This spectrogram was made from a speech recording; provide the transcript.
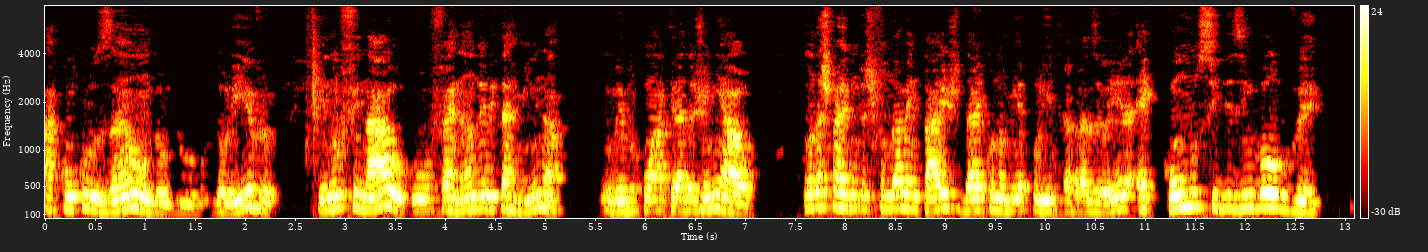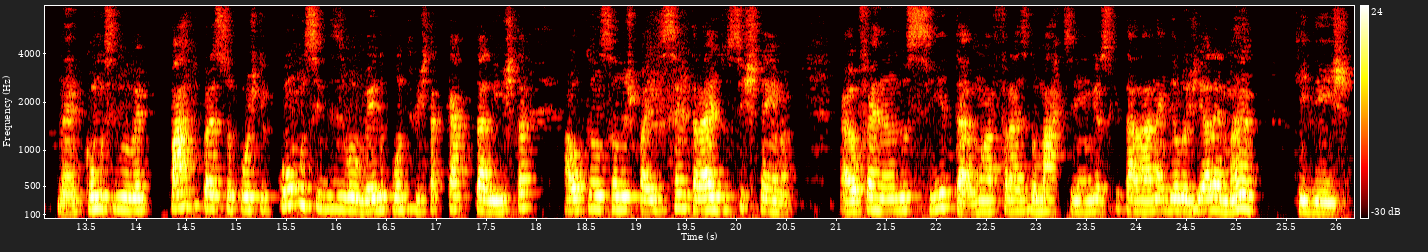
a conclusão do, do, do livro, e no final o Fernando ele termina o livro com uma tirada genial. Uma das perguntas fundamentais da economia política brasileira é como se desenvolver. Né? Como se desenvolver parte do pressuposto de como se desenvolver do ponto de vista capitalista, alcançando os países centrais do sistema. Aí o Fernando cita uma frase do Marx e Engels que está lá na ideologia alemã, que diz:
